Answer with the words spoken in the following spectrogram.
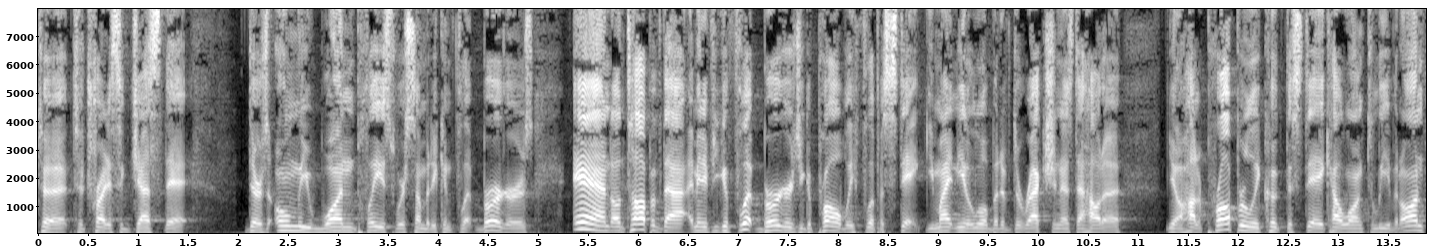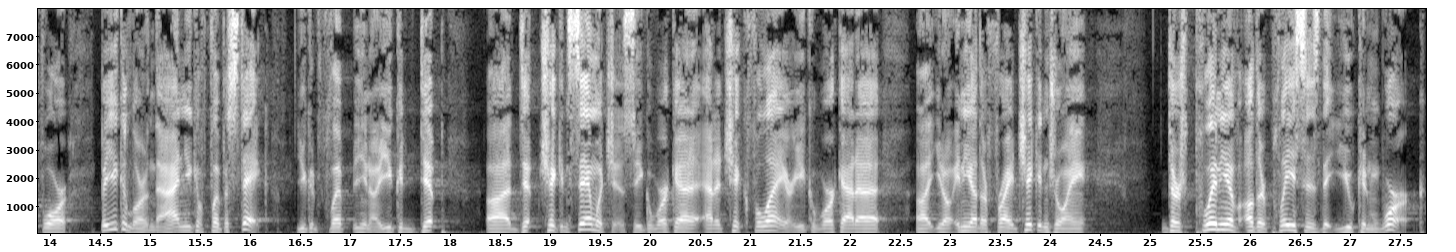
to to try to suggest that there's only one place where somebody can flip burgers. And on top of that, I mean, if you could flip burgers, you could probably flip a steak. You might need a little bit of direction as to how to, you know, how to properly cook the steak, how long to leave it on for. But you can learn that, and you can flip a steak. You could flip, you know, you could dip, uh, dip chicken sandwiches. So you could work at, at a Chick Fil A, or you could work at a, uh, you know, any other fried chicken joint. There's plenty of other places that you can work.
